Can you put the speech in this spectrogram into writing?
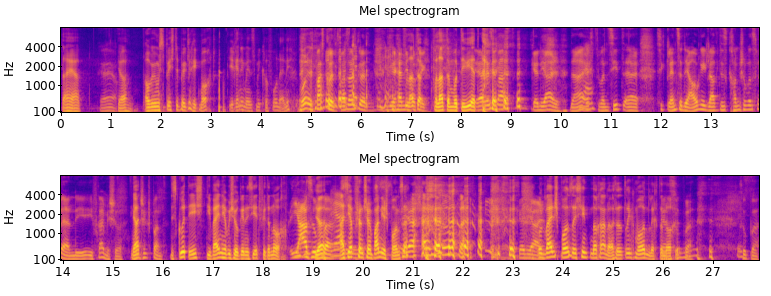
Daher, ja, ja. ja, aber wir haben das Beste Mögliche gemacht. Ich renne mir ins Mikrofon rein. Oh, es passt gut, es passt alles gut. Wir hören lauter, perfekt. motiviert. Ja, das passt. Genial. Na, Ja. echt, man sieht, äh, sieht glänzende Augen. Ich glaube, das kann schon was werden. Ich, ich freue mich schon. Ja. Bin schon gespannt. Das Gute ist, die Weine habe ich schon organisiert für danach. Ja, super. Ja. Also ich habe schon Champagner-Sponsor Ja, super. Genial. und Weinsponsor ist hinten noch einer. Also da trinken wir ordentlich ja, danach. super. super.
